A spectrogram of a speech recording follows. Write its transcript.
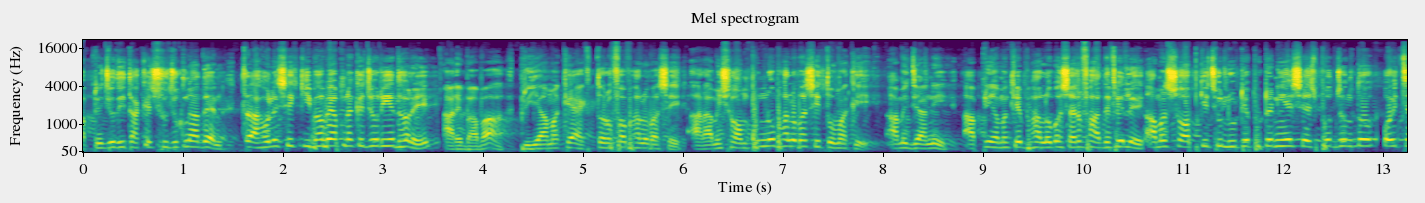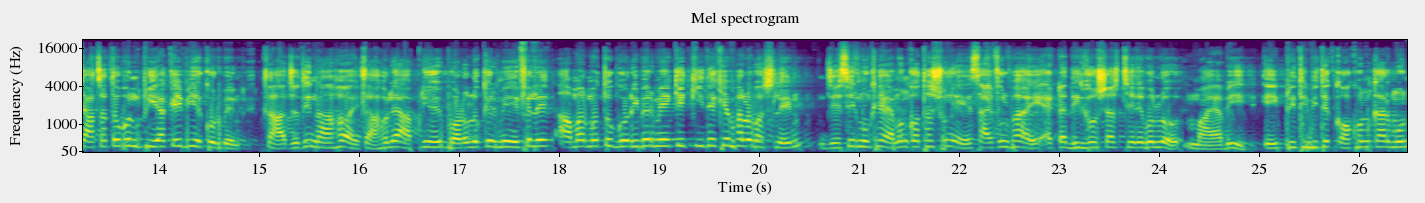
আপনি যদি তাকে সুযোগ না দেন, তাহলে সে কীভাবে আপনাকে জড়িয়ে ধরে? আরে বাবা, প্রিয়া আমাকে একতরফা ভালোবাসে, আর আমি সম্পূর্ণ ভালোবাসি তোমাকে। আমি জানি আপনি আমাকে ভালোবাসার ফাঁদে ফেলে আমার সবকিছু লুটে পুটে নিয়ে শেষ পর্যন্ত ওই চাচাতো বোন প্রিয়াকেই বিয়ে করবেন। তা যদি না হয়, তাহলে আপনি ওই বড় লোকের মেয়ে ফেলে আমার মতো গরিবের মেয়েকে কি দেখে ভালোবাসলেন? জেসির মুখে এমন কথা শুনে সাইফুল ভাই একটা দীর্ঘশ্বাস ছেড়ে বলল, মায়াবী, এই পৃথিবীতে কখন কার মন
